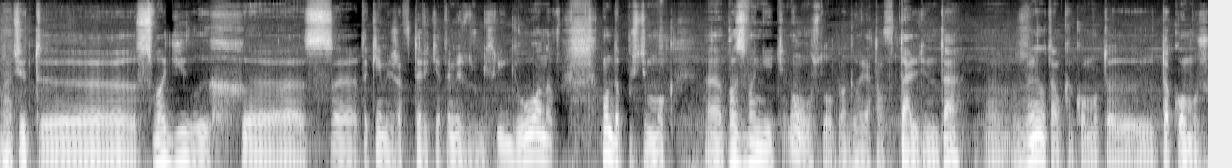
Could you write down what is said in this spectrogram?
значит, э, сводил их э, с такими же авторитетами из других регионов. Он, допустим, мог э, позвонить, ну, условно говоря, там в Таллин, да, звонил там какому-то такому же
